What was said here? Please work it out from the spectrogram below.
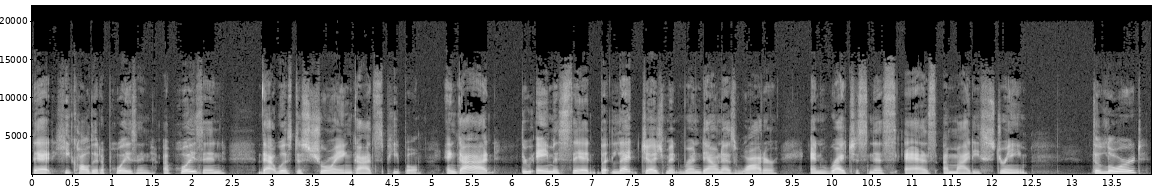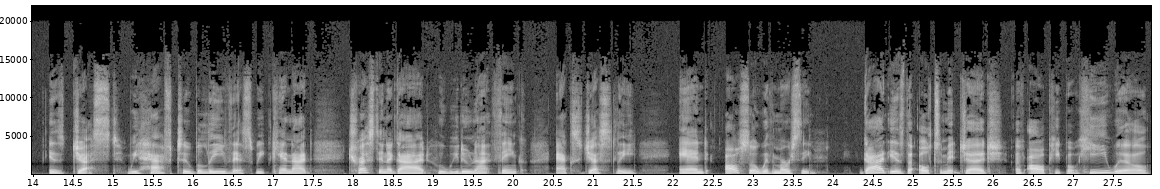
that he called it a poison, a poison that was destroying God's people. And God, through Amos, said, But let judgment run down as water and righteousness as a mighty stream. The Lord is just. We have to believe this. We cannot trust in a God who we do not think acts justly and also with mercy. God is the ultimate judge of all people. He will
